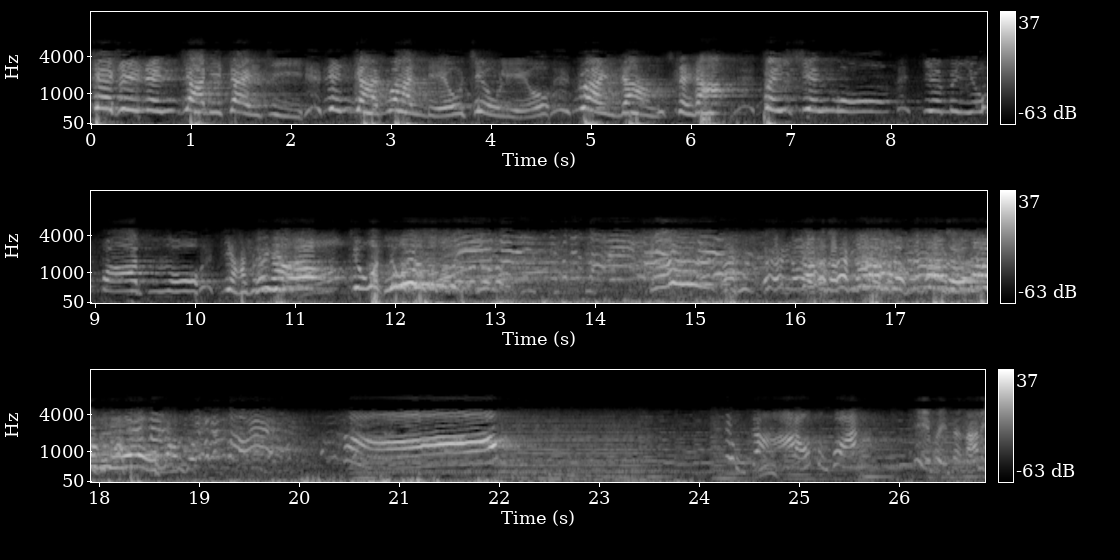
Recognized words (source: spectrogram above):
这是人家的债基，人家乱留就留，乱让则让，本县我也没有法子哦。呀呀呀！就我，就我，就我。让着，让着，让着，让着，让着，让着，戒备在哪里？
